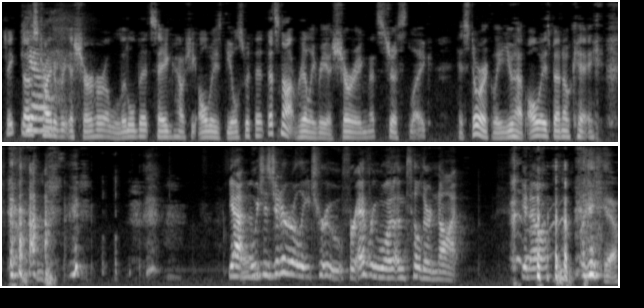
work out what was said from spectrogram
Jake does yeah. try to reassure her a little bit, saying how she always deals with it. That's not really reassuring, that's just like, historically, you have always been okay. yeah, which is generally true for everyone until they're not. You know? yeah,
